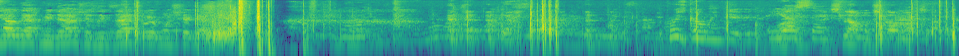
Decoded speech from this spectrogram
know that Midrash is exactly where Moshe got it. Who's going? Yosef. Shlomo, Shlomo.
